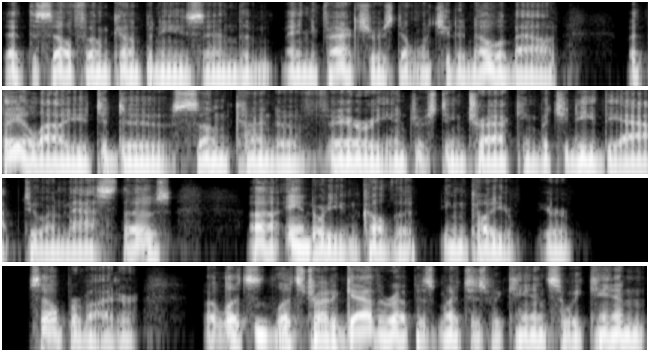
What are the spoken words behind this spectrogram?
that the cell phone companies and the manufacturers don't want you to know about but they allow you to do some kind of very interesting tracking. But you need the app to unmask those, uh, and or you can call the you can call your your cell provider. But let's let's try to gather up as much as we can so we can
